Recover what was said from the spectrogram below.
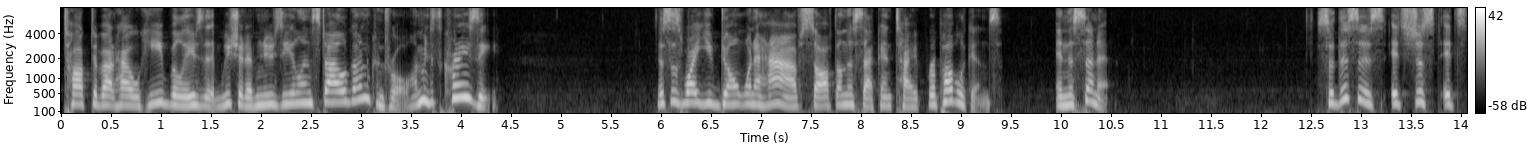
talked about how he believes that we should have New Zealand style gun control. I mean, it's crazy. This is why you don't want to have soft on the second type Republicans in the Senate. So this is it's just it's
